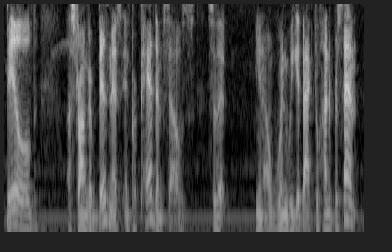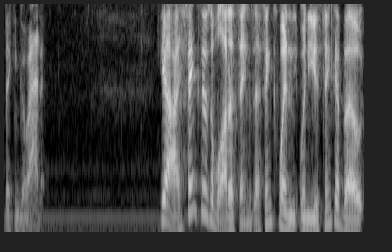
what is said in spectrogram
build a stronger business and prepare themselves so that, you know, when we get back to 100%, they can go at it? Yeah, I think there's a lot of things. I think when when you think about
